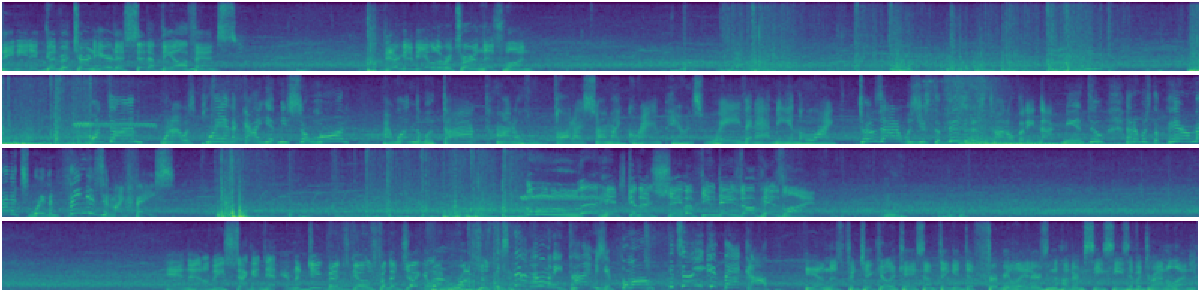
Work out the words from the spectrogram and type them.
They need a good return here to set up the offense. They're going to be able to return this one. One time, when I was playing, a guy hit me so hard, I went into a dark tunnel. Thought I saw my grandparents waving at me in the light. Turns out it was just the visitor's tunnel that he knocked me into, and it was the paramedics waving fingers in my face. Ooh, that hit's going to shave a few days off his life. And that'll be second down. And the defense goes for the jugular and rushes. It's not how many times you fall, it's how you get back up. Yeah, in this particular case, I'm thinking defibrillators and 100 cc's of adrenaline.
